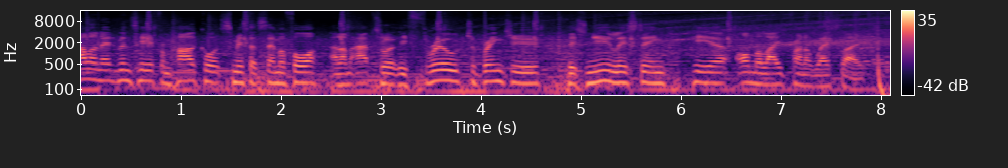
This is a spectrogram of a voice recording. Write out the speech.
Allan Edmonds here from Harcourts Smith at Semaphore, and I'm absolutely thrilled to bring to you this new listing here on the lakefront at West Lakes.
